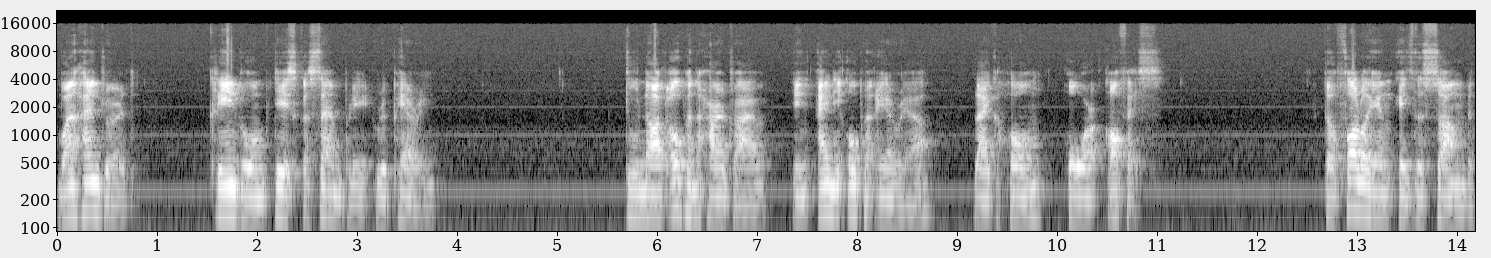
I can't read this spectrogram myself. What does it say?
100 clean room disk assembly repairing. Do not open the hard drive in any open area like home or office. The following is the sound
